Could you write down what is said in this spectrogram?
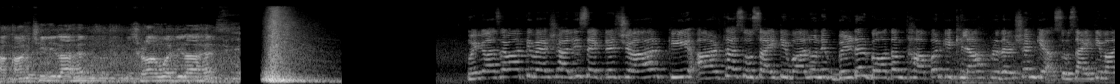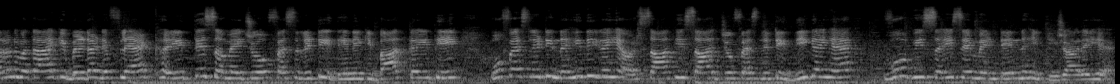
आकांक्षी जिला है, पिछड़ा हुआ जिला है वहीं गाजियाबाद के वैशाली सेक्टर चार की आर्था सोसाइटी वालों ने बिल्डर गौतम थापर के खिलाफ प्रदर्शन किया। सोसाइटी वालों ने बताया कि बिल्डर ने फ्लैट खरीदते समय जो फैसिलिटी देने की बात कही थी, वो फैसिलिटी नहीं दी गई है और साथ ही साथ जो फैसिलिटी दी गई है, वो भी सही से मेंटेन नहीं की जा रही है।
